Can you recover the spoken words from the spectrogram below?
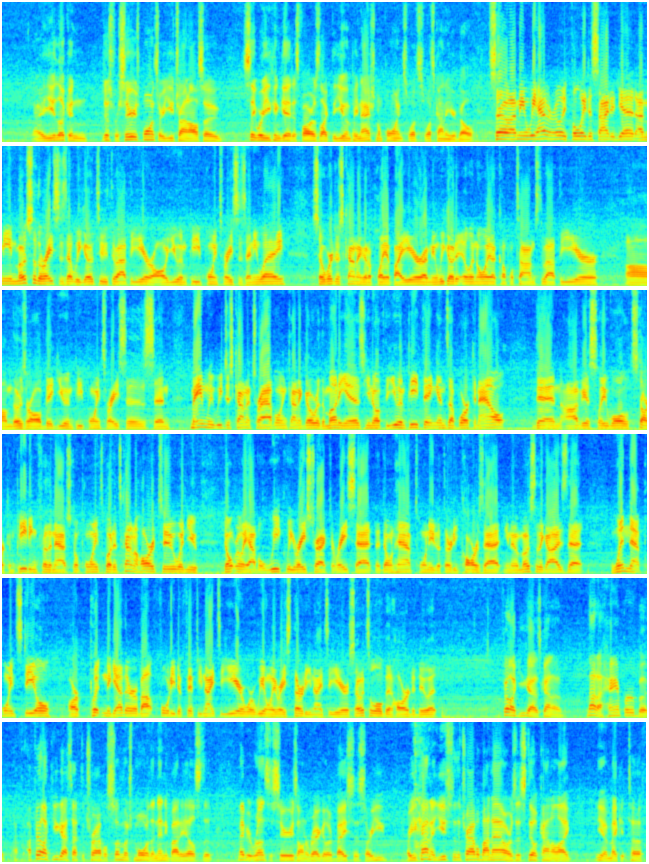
Are you looking just for series points, or are you trying to also see where you can get as far as like the UMP national points? What's what's kind of your goal? So I mean, we haven't really fully decided yet. I mean, most of the races that we go to throughout the year are all UMP points races anyway. So we're just kind of going to play it by ear. I mean, we go to Illinois a couple times throughout the year. Um, those are all big UMP points races, and mainly we just kind of travel and kind of go where the money is. You know, if the UMP thing ends up working out, then obviously we'll start competing for the national points. But it's kind of hard to when you don't really have a weekly racetrack to race at that don't have 20 to 30 cars at. You know, most of the guys that win that points deal are putting together about 40 to 50 nights a year where we only race 30 nights a year. So it's a little bit hard to do it. I feel like you guys kind of not a hamper, but I feel like you guys have to travel so much more than anybody else that maybe runs the series on a regular basis. Are you are you kind of used to the travel by now, or is it still kind of like you know make it tough?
